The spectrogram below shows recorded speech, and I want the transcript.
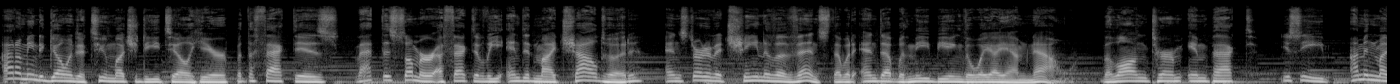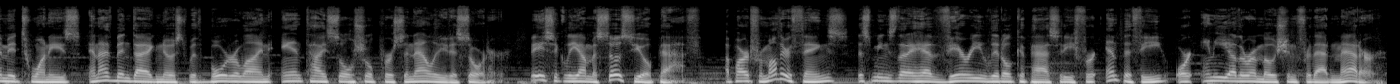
I don't mean to go into too much detail here, but the fact is that this summer effectively ended my childhood and started a chain of events that would end up with me being the way I am now. The long term impact you see, I'm in my mid 20s and I've been diagnosed with borderline antisocial personality disorder. Basically, I'm a sociopath. Apart from other things, this means that I have very little capacity for empathy or any other emotion for that matter.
